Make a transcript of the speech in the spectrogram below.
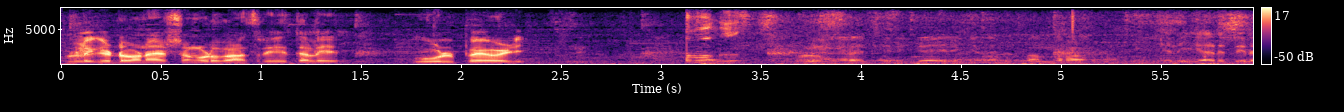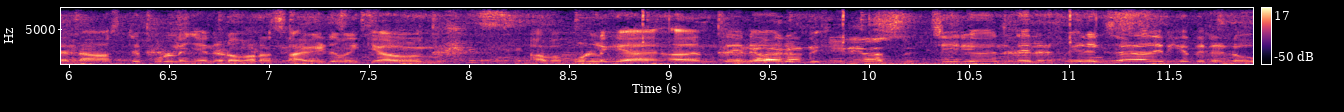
പുള്ളിക്ക് ഡൊണേഷൻ കൊടുക്കണം ശ്രീതളി ഗൂഗിൾ പേ വഴി. എനിക്കറിയത്തില്ല. ലാസ്റ്റ് പുള്ളി എന്നോട് പറഞ്ഞ സൈഡ് വെക്കാവുന്നു. അപ്പൊ പുള്ളിക്ക് എന്തെങ്കിലും ചിരി എന്തേലും ഒരു ഫീലിങ്സ് വരാതിരിക്കത്തില്ലല്ലോ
